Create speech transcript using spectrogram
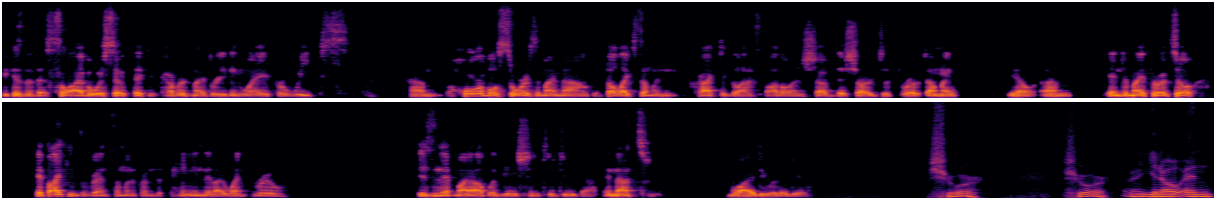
because the saliva was so thick it covered my breathing way for weeks. Um, horrible sores in my mouth. It felt like someone cracked a glass bottle and shoved the shards of throat down my, you know, um, into my throat. So if I can prevent someone from the pain that I went through, isn't it my obligation to do that? And that's why I do what I do. Sure. Sure. You know, and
